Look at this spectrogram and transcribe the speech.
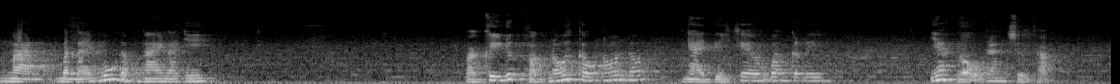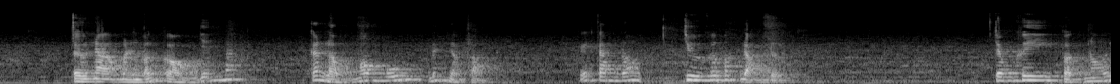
mà mình lại muốn gặp ngài là gì? Và khi đức phật nói câu nói đó, ngài tỳ kheo Bankali giác ngộ ra sự thật. Từ nào mình vẫn còn dính mắt, cái lòng mong muốn đến gặp phật, cái tâm đó chưa có bất động được. Trong khi Phật nói,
